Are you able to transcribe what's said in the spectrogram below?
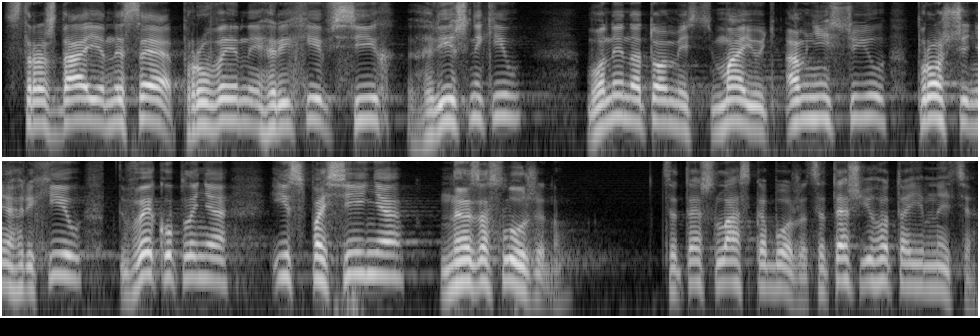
страждає, несе провини, гріхи всіх грішників. Вони натомість мають амністію, прощення гріхів, викуплення і спасіння незаслужено. Це теж ласка Божа, це теж Його таємниця.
